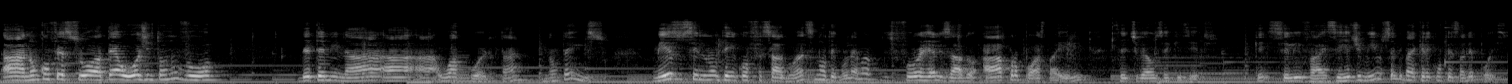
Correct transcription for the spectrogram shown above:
ah, não confessou até hoje, então não vou determinar a, a, o acordo, tá? Não tem isso. Mesmo se ele não tenha confessado antes, não tem problema se for realizado a proposta a ele, se ele tiver os requisitos. Okay? Se ele vai se redimir ou se ele vai querer confessar depois.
